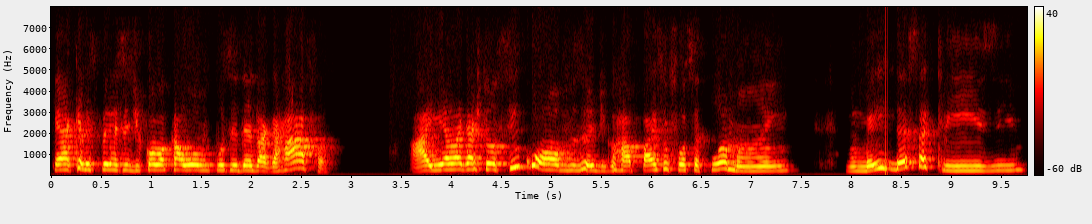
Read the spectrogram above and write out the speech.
que é aquela experiência de colocar o ovo cozido dentro da garrafa. Aí ela gastou cinco ovos. Eu digo, rapaz, se eu fosse a tua mãe, no meio dessa crise,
